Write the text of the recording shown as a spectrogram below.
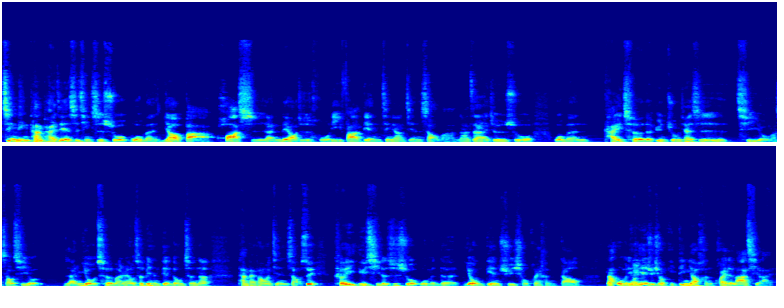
近零碳排这件事情是说，我们要把化石燃料，就是火力发电尽量减少嘛。那再来就是说，我们开车的运具，我们现在是汽油嘛，烧汽油，燃油车嘛，燃油车变成电动车，那碳排放会减少。所以可以预期的是说，我们的用电需求会很高。那我们的用电需求一定要很快的拉起来。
